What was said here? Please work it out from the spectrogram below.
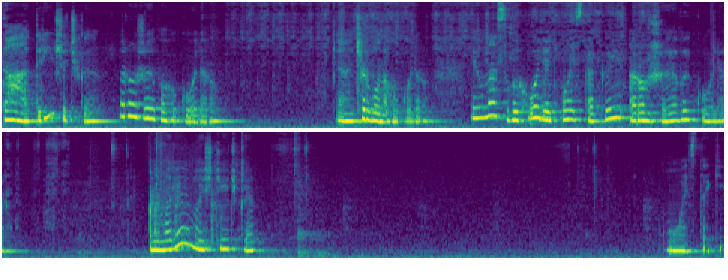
та трішечки рожевого кольору, е, червоного кольору. І у нас виходять ось такий рожевий колір. Намалюємо щічки. Ось такі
